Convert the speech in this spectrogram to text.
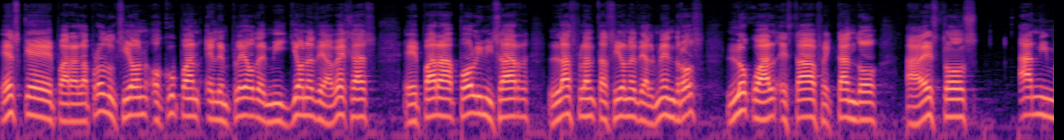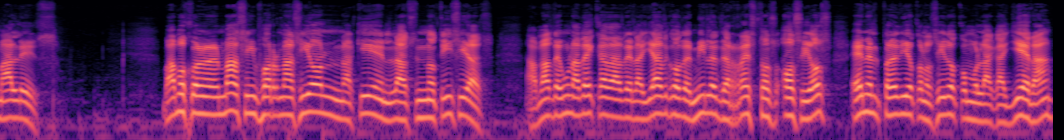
es que para la producción ocupan el empleo de millones de abejas eh, para polinizar las plantaciones de almendros, lo cual está afectando a estos animales. Vamos con más información aquí en las noticias. A más de una década del hallazgo de miles de restos óseos en el predio conocido como La Gallera,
